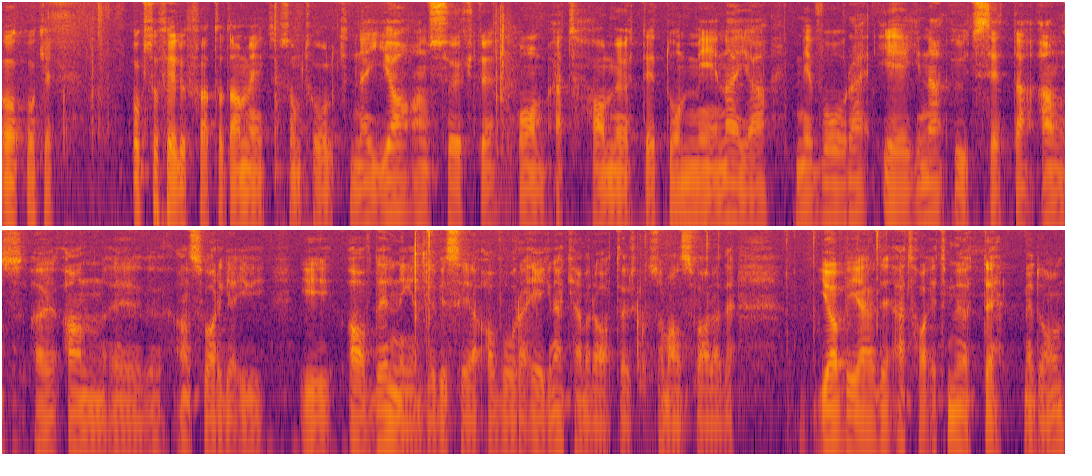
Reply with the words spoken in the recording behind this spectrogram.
ها. Okej. Också feluppfattat av mig som tolk. När jag ansökte om att ha möte, då menar jag med våra egna utsatta ans, eh, an, eh, ansvariga i, i avdelningen, det vill säga av våra egna kamrater som ansvarade. Jag begärde att ha ett möte med dem.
